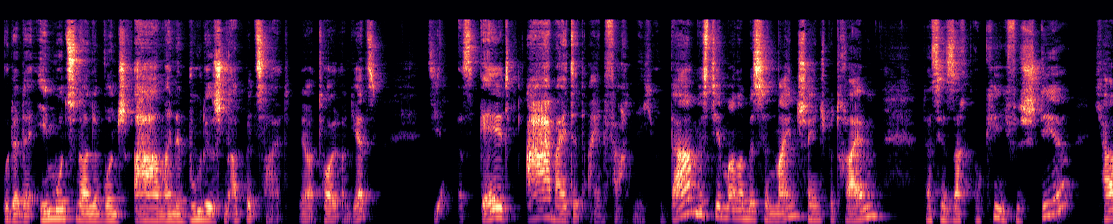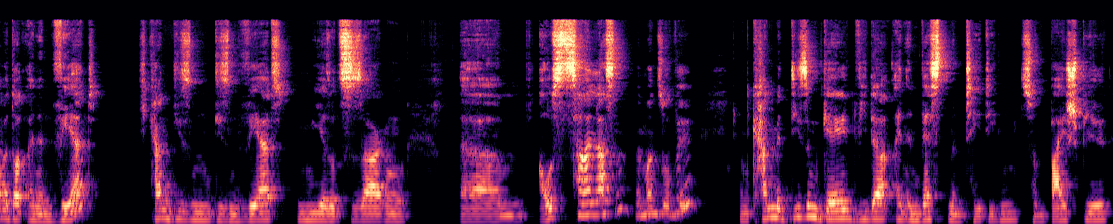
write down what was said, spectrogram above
oder der emotionale Wunsch, ah, meine Bude ist schon abbezahlt. Ja, toll. Und jetzt? Die, das Geld arbeitet einfach nicht. Und da müsst ihr mal ein bisschen Mind-Change betreiben, dass ihr sagt, okay, ich verstehe, ich habe dort einen Wert, ich kann diesen, diesen Wert mir sozusagen ähm, auszahlen lassen, wenn man so will und kann mit diesem Geld wieder ein Investment tätigen, zum Beispiel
